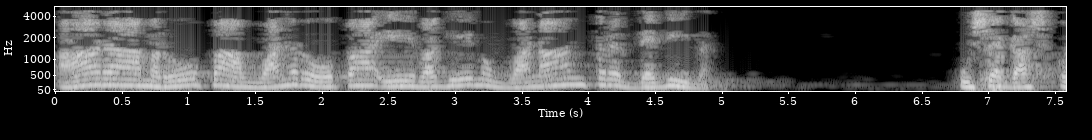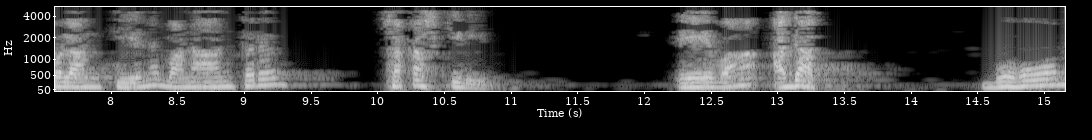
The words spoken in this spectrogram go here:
ආරාම රෝපා වන රෝපා ඒ වගේම වනාන්තර වැඩිම උෂ ගස් කොළන් තියෙන වනාන්තර සකස් කිරීම ඒවා අදත් බොහෝම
